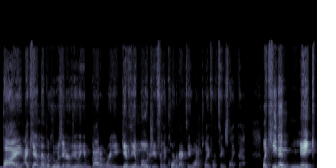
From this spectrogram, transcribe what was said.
by I can't remember who was interviewing him about it, where he'd give the emoji for the quarterback that he want to play for, things like that. Like he didn't make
